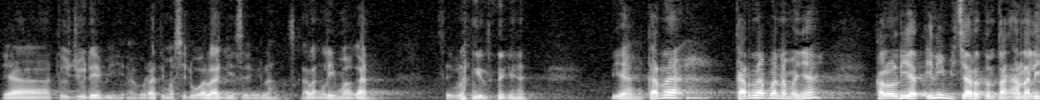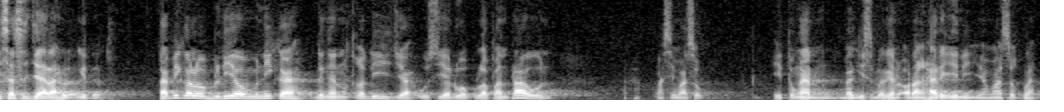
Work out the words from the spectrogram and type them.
Ya 7 Debi, ya, berarti masih dua lagi saya bilang. Sekarang lima kan? Saya bilang gitu ya. Iya, karena karena apa namanya? Kalau lihat ini bicara tentang analisa sejarah loh gitu. Tapi kalau beliau menikah dengan Khadijah usia 28 tahun, masih masuk hitungan bagi sebagian orang hari ini ya masuklah.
